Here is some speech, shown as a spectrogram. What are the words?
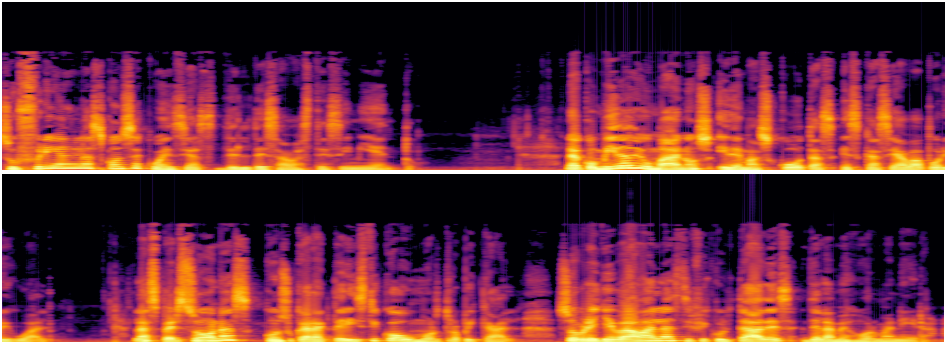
sufrían las consecuencias del desabastecimiento. La comida de humanos y de mascotas escaseaba por igual. Las personas, con su característico humor tropical, sobrellevaban las dificultades de la mejor manera.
